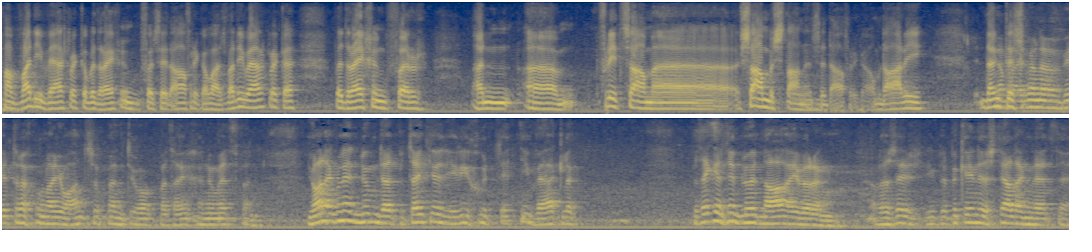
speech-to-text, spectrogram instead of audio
van wat die werklike bedreiging vir Suid-Afrika was, wat die werklike bedreiging vir 'n ehm um, vreedsame saambestaan in Suid-Afrika. Om daardie dink ja, ek wil nou weer terugkom na Johan se punt toe ook wat hy genoem het van Johan ek wil net noem dat baie keer hierdie goed het nie werklik baie keer net bloot naaiwering. Was hy die bekende stelling dat uh,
